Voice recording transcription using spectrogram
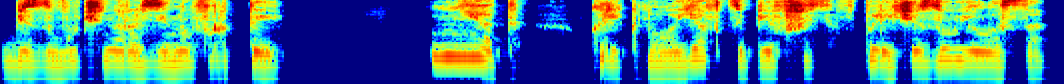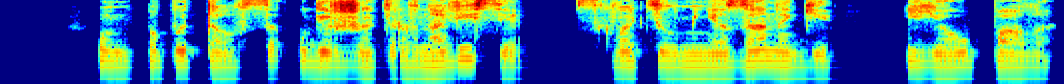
беззвучно разинув рты. «Нет!» — крикнула я, вцепившись в плечи Зуилоса. Он попытался удержать равновесие, схватил меня за ноги, и я упала.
